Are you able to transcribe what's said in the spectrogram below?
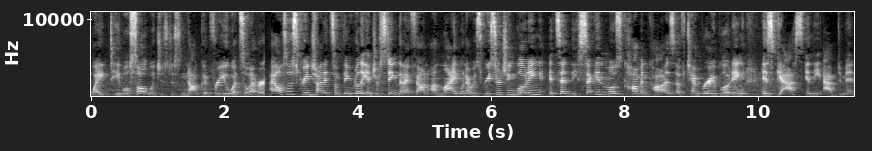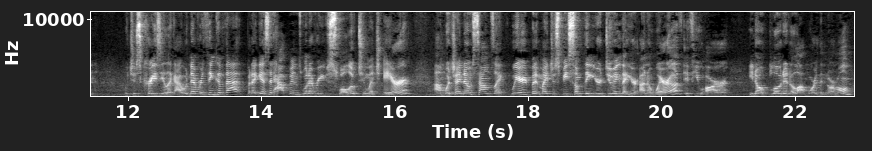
white table salt, which is just not good for you whatsoever. I also screenshotted something really interesting that I found online when I was researching bloating. It said the second most common cause of temporary bloating is gas in the abdomen which is crazy. Like I would never think of that, but I guess it happens whenever you swallow too much air, um, which I know sounds like weird, but it might just be something you're doing that you're unaware of if you are you know, bloated a lot more than normal.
